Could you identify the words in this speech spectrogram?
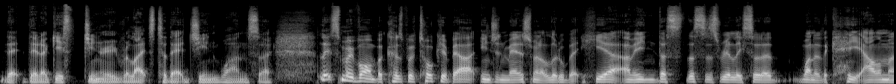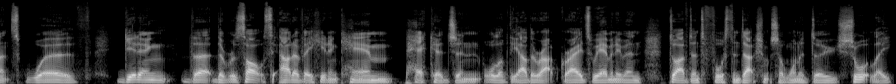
that, that I guess generally relates to that Gen 1. So let's move on because we're talking about engine management a little bit here. I mean, this this is really sort of one of the key elements with getting the, the results out of a head and cam package and all of the other upgrades. We haven't even dived into forced induction, which I want to do shortly.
